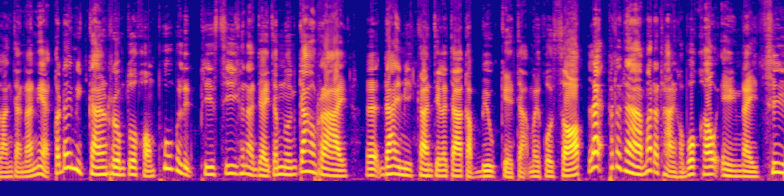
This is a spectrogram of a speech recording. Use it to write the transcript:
หลังจากนั้นเนี่ยก็ได้มีการรวมตัวของผู้ผลิต PC ขนาดใหญ่จำนวน 9 ราย และได้มีการเจรจากับบิลเกตจาก Microsoft และพัฒนามาตรฐานของพวกเขาเองในชื่อ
